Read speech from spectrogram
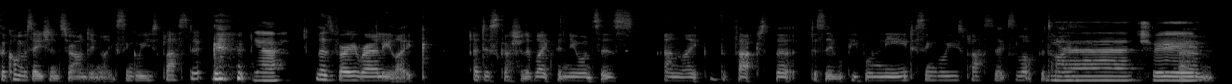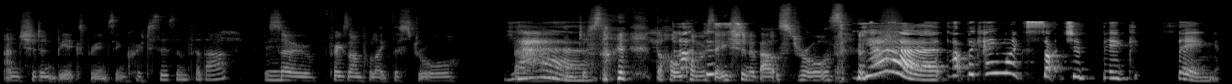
the conversation surrounding like single use plastic. yeah There's very rarely like a discussion of like the nuances and like the fact that disabled people need single use plastics a lot of the time. yeah true Um, and shouldn't be experiencing criticism for that. Yeah. So, for example, like the straw, yeah and just the whole That conversation about straws. yeah, that became like such a big thing.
